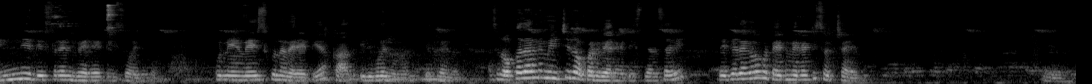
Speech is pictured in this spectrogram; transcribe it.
ఎన్ని డిఫరెంట్ వెరైటీస్ ఇది ఇప్పుడు నేను వేసుకున్న వెరైటీయా? కాదు. ఇది కూడా చూడండి. డిఫరెంట్ అసలు ఒకదాన్ని మించి ఒకటి వెరైటీస్ తెలుసా? దగ్గర దగ్గర ఒక టెన్ వెరైటీస్ వచ్చాయండి ఇదిగోండి.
